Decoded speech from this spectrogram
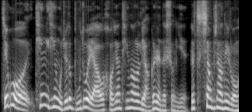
结果听一听，我觉得不对啊，我好像听到了两个人的声音，这像不像那种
